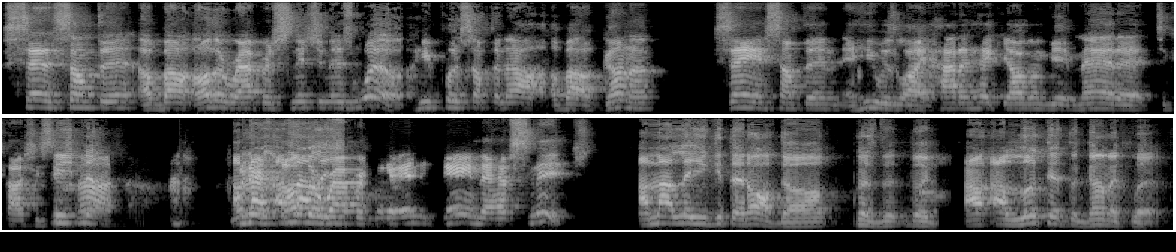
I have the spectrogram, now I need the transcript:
said something about other rappers snitching as well. He put something out about Gunna saying something, and he was like, "How the heck y'all gonna get mad at Tekashi See, Six no, Nine? I'm When not, there's I'm, other letting, rappers that are in the game that have snitched." I'm not letting you get that off, dog. Because the, the I, I looked at the Gunna clip,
